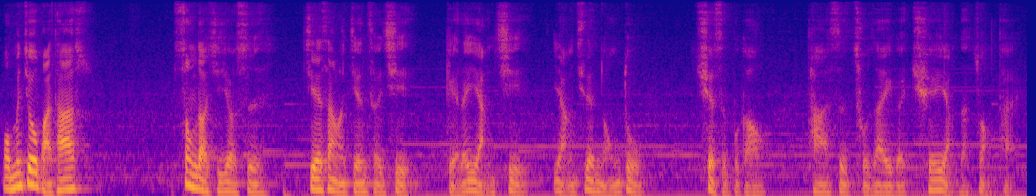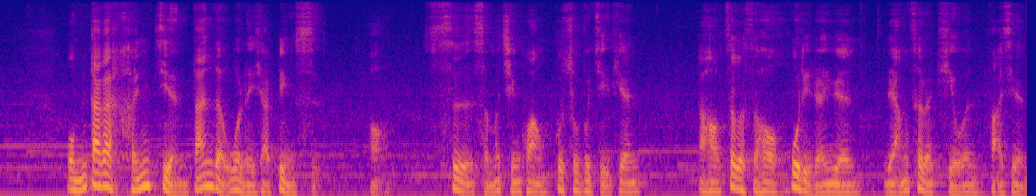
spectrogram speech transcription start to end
我们就把他送到急救室，接上了监测器，给了氧气，氧气的浓度。确实不高，他是处在一个缺氧的状态。我们大概很简单的问了一下病史，哦，是什么情况？不舒服几天？然后这个时候护理人员量测了体温，发现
